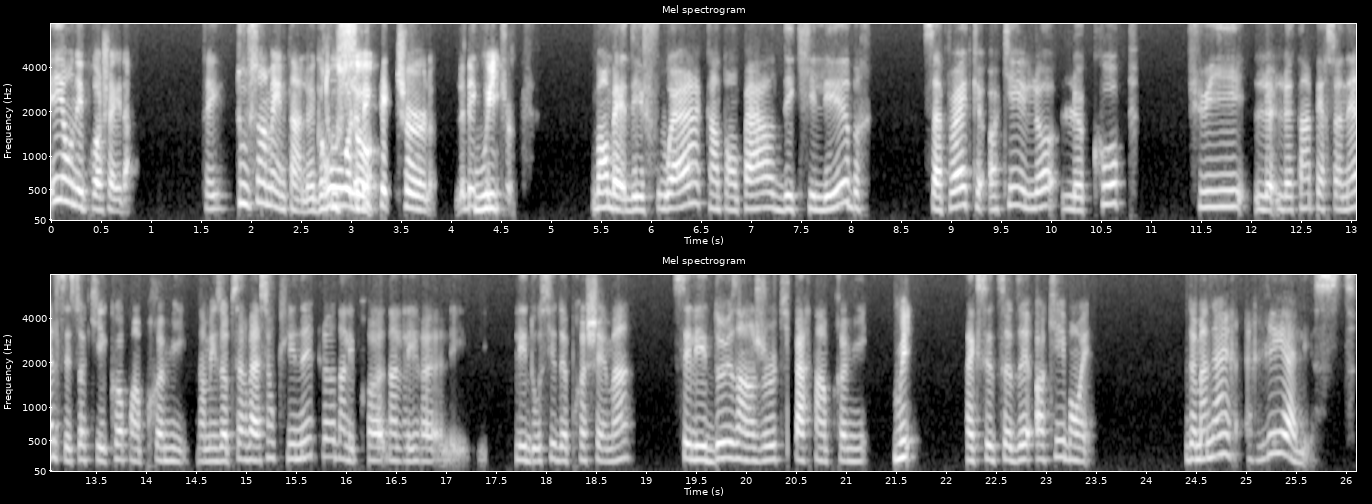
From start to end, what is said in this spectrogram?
et on est proche aidant. tout ça en même temps, le gros, le big picture. le big picture. Bon, ben des fois, quand on parle d'équilibre, ça peut être que, OK, là, le couple, puis le, temps personnel, c'est ça qui écope en premier. Dans mes observations cliniques, là, dans, les, dans les, les, dossiers de prochainement, c'est les deux enjeux qui partent en premier. Oui. Fait que c'est de se dire, OK, bon, de manière réaliste,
